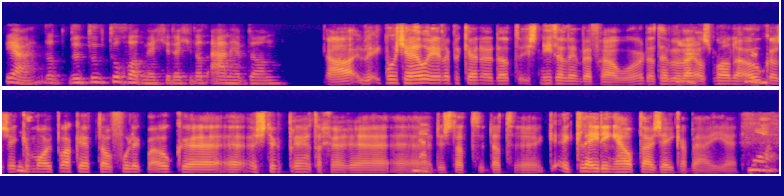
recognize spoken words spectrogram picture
ja, dat, doet toch wat met je, dat je dat aan hebt dan. Nou, ik moet je heel eerlijk bekennen, dat is niet alleen bij vrouwen hoor. Dat hebben wij als mannen ook. Als ik een mooi pak heb, dan voel ik me ook uh, een stuk prettiger. Uh, ja. Dus dat, dat kleding helpt daar zeker bij. Ja.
